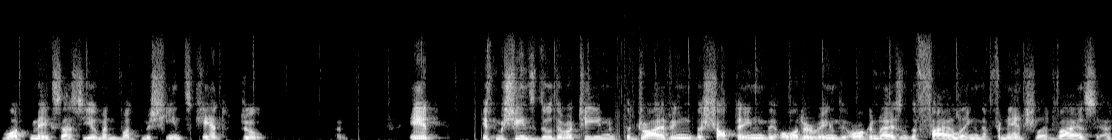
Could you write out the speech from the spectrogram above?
what makes us human, what machines can't do. And if machines do the routine, the driving, the shopping, the ordering, the organizing, the filing, the financial advice, uh,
